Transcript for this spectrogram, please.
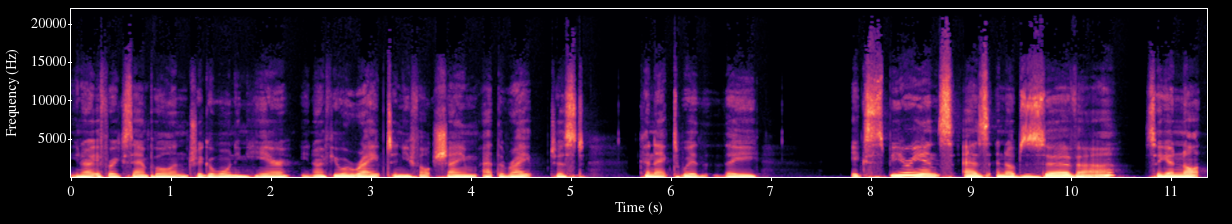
you know, if, for example, and trigger warning here, you know, if you were raped and you felt shame at the rape, just connect with the experience as an observer. So you're not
